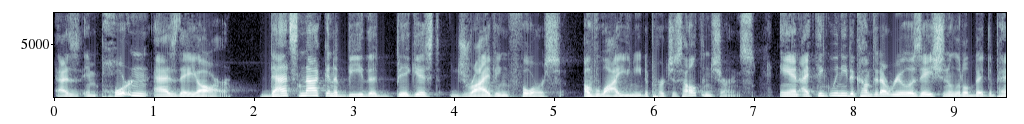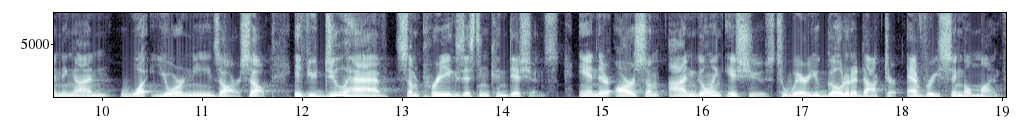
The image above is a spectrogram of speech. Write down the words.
as important as they are, that's not going to be the biggest driving force of why you need to purchase health insurance. And I think we need to come to that realization a little bit depending on what your needs are. So, if you do have some pre existing conditions and there are some ongoing issues to where you go to the doctor every single month,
